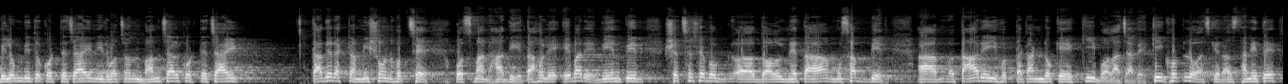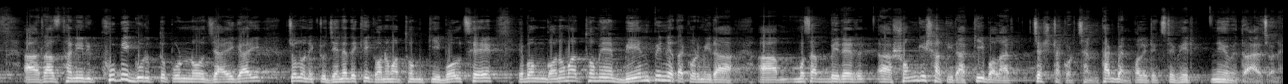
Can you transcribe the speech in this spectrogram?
বিলম্বিত করতে চায়, নির্বাচন বানচাল করতে চায় তাদের একটা মিশন হচ্ছে ওসমান হাদি। তাহলে এবারে বিএনপির স্বেচ্ছাসেবক দল নেতা মুসাব্বির তার এই হত্যাকাণ্ডকে কি বলা যাবে? কি ঘটলো আজকে রাজধানীতে? রাজধানীর খুবই গুরুত্বপূর্ণ জায়গায় চলুন একটু জেনে দেখি গণমাধ্যম কি বলছে এবং গণমাধ্যমে বিএনপি নেতাকর্মীরা মুসাব্বিরের সঙ্গী সাথীরা কি বলার চেষ্টা করছেন? থাকবেন পলিটিক্স টিভির নিয়মিত আয়োজনে।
